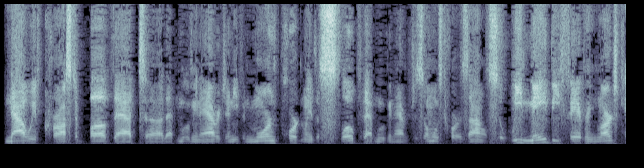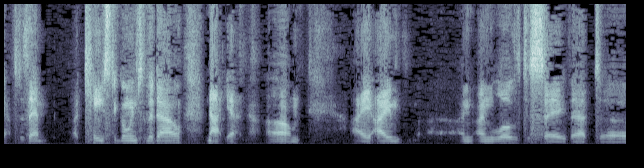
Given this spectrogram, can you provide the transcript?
Now we've crossed above that uh, that moving average, and even more importantly, the slope of that moving average is almost horizontal. So we may be favoring large caps. Is that a case to go into the Dow? Not yet. Um, I, I'm, I'm, loath to say that uh,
